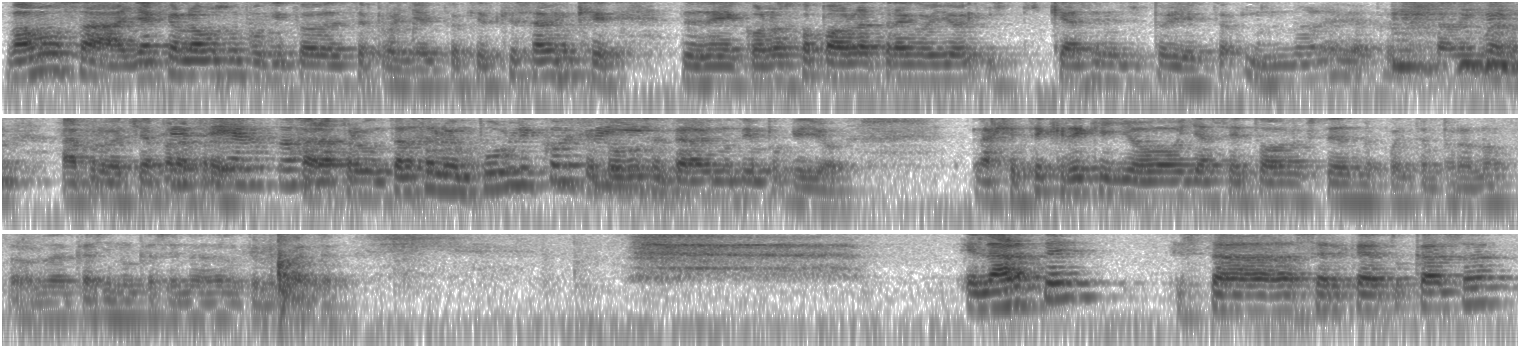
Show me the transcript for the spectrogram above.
vamos a, ya que hablamos un poquito de este proyecto, que es que saben que desde que conozco a Paula traigo yo, ¿y qué hacen en este proyecto? Y no le había preguntado, y bueno, aproveché para, pre- para preguntárselo en público y que Sí. todos se enteraran al mismo tiempo que yo. La gente cree que yo ya sé todo lo que ustedes me cuentan, pero no, la verdad casi nunca sé nada de lo que me cuentan. El arte está cerca de tu casa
